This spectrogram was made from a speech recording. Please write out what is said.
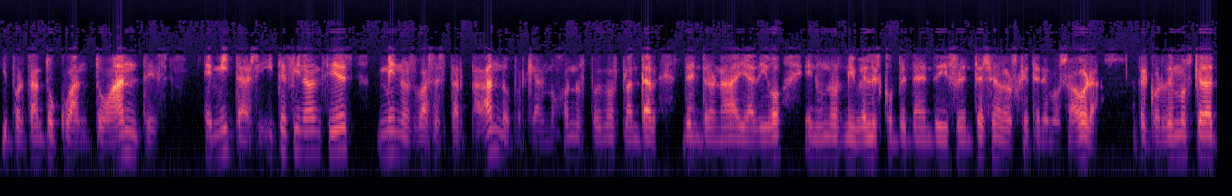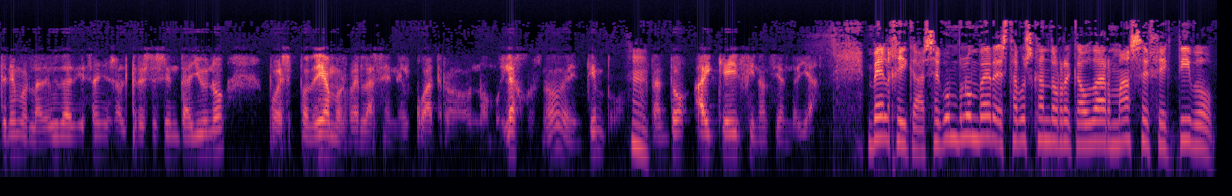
y por tanto cuanto antes emitas y te financies, menos vas a estar pagando, porque a lo mejor nos podemos plantar dentro de nada, ya digo, en unos niveles completamente diferentes a los que tenemos ahora. Recordemos que ahora tenemos la deuda de 10 años al 3,61, pues podríamos verlas en el 4 no muy lejos, ¿no? En tiempo. Por hmm. tanto, hay que ir financiando ya. Bélgica, según Bloomberg, está buscando recaudar más efectivo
